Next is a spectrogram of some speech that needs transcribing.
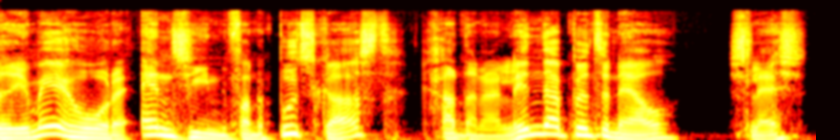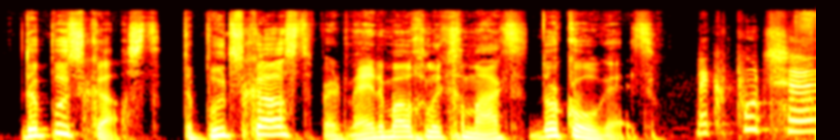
Wil je meer horen en zien van de Poetskast? Ga dan naar linda.nl slash de Poetskast. De Poetskast werd mede mogelijk gemaakt door Colgate. Lekker poetsen.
